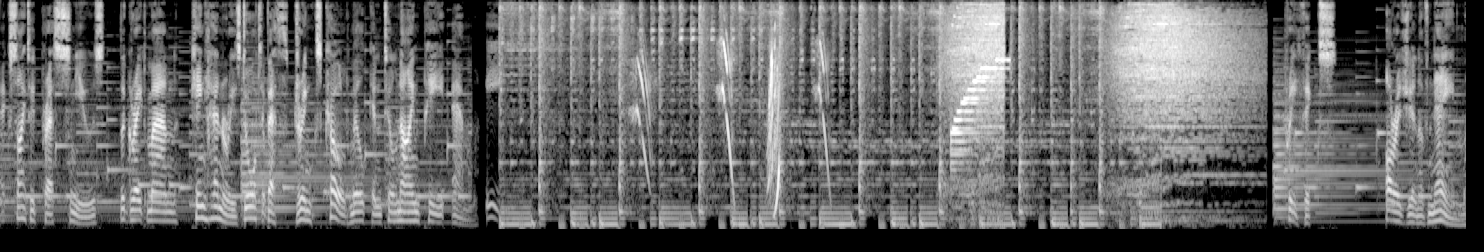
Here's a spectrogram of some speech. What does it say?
Excited Press News The great man, King Henry's daughter Beth, drinks cold milk until 9 p.m. E. Prefix Origin of name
